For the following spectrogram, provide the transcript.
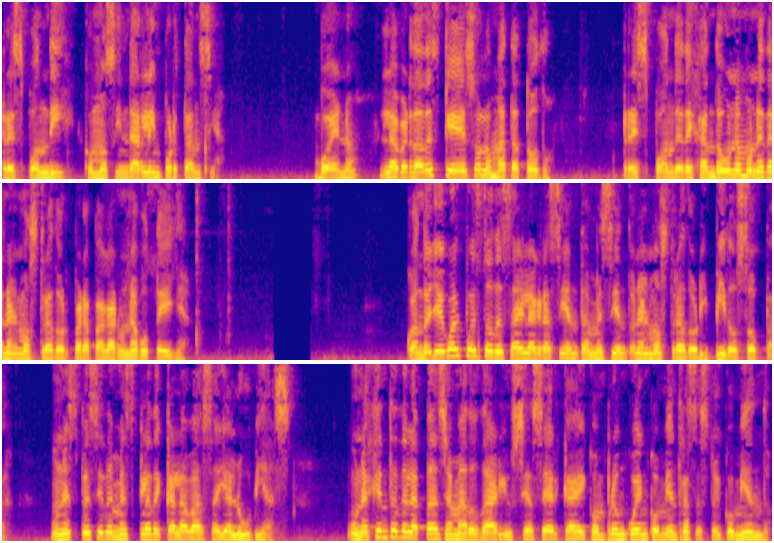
respondí, como sin darle importancia. Bueno, la verdad es que eso lo mata todo, responde dejando una moneda en el mostrador para pagar una botella. Cuando llego al puesto de Saila Gracienta me siento en el mostrador y pido sopa, una especie de mezcla de calabaza y alubias. Un agente de la paz llamado Darius se acerca y compra un cuenco mientras estoy comiendo.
